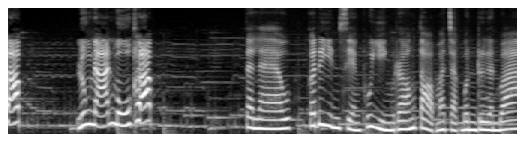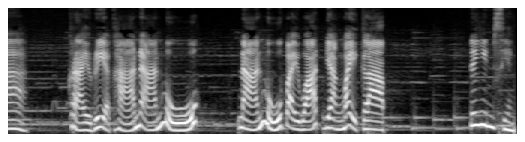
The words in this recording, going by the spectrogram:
ครับ ลุงนานหมูครับ แต่แล้วก็ได้ยินเสียงผู้หญิงร้องตอบมาจากบนเรือนว่า ใครเรียกหาหนานหมู หนานหมูไปวัดยังไม่กลับ ได้ยินเสียง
